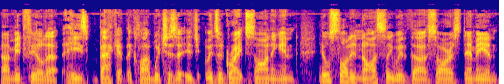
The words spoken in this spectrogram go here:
uh, midfielder. He's back at the club, which is a, it's a great signing, and he'll slot in nicely with uh, Cyrus Dehmie and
